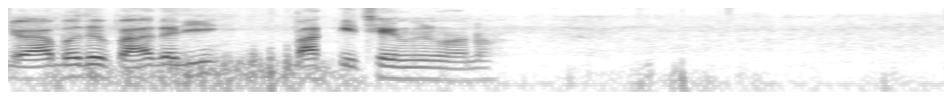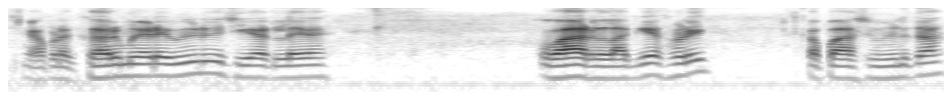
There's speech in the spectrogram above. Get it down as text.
જો આ બધો ભાગ હજી બાકી છે વીણવાનો. આપણે ઘર મેળે વીણ્યું છે એટલે વાર લાગે થોડી કપાસ વીણતા.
